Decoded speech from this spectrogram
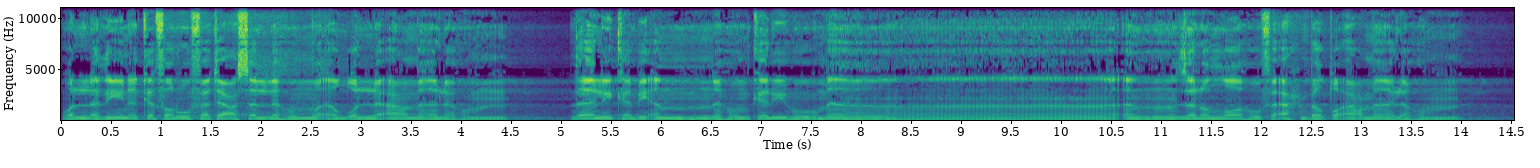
والذين كفروا فتعسا لهم وأضل أعمالهم. ذلك بأنهم كرهوا ما أنزل الله فأحبط أعمالهم.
